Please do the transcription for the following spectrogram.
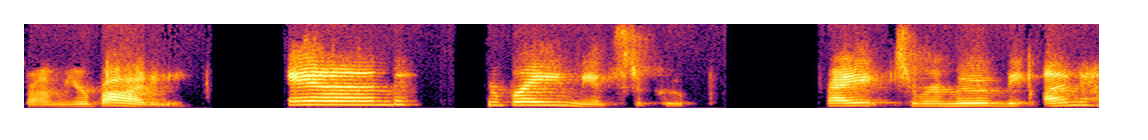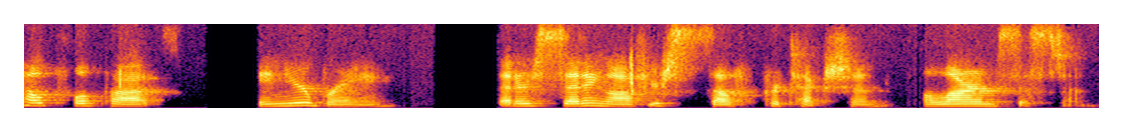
from your body. And your brain needs to poop right? To remove the unhelpful thoughts in your brain that are setting off your self protection alarm system.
